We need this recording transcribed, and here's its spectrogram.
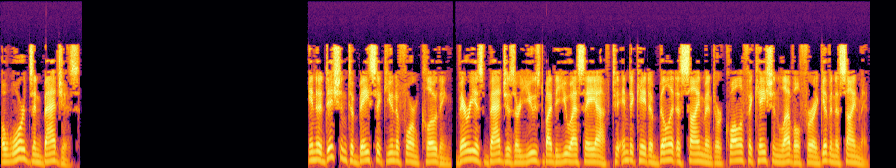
Awards and badges In addition to basic uniform clothing, various badges are used by the USAF to indicate a billet assignment or qualification level for a given assignment.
